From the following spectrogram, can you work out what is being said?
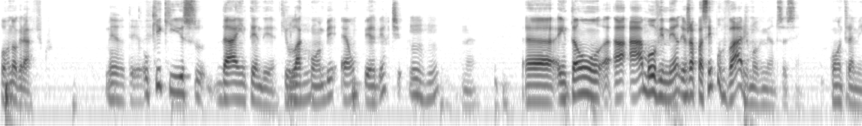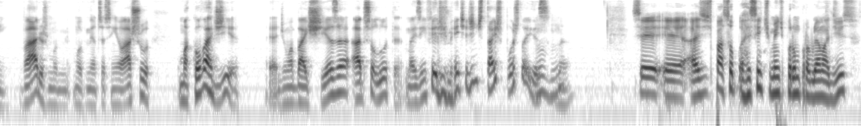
pornográfico. Meu Deus. O que, que isso dá a entender? Que o uhum. Lacombe é um pervertido. Uhum. Né? Uh, então, há, há movimento. Eu já passei por vários movimentos assim, contra mim. Vários movimentos assim. Eu acho uma covardia, é, de uma baixeza absoluta. Mas, infelizmente, a gente está exposto a isso. Uhum. Né? Você, é, a gente passou recentemente por um problema disso.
